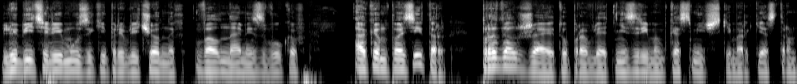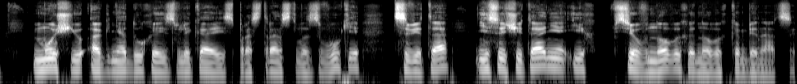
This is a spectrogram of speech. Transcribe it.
любителей музыки, привлеченных волнами звуков, а композитор продолжает управлять незримым космическим оркестром, мощью огня духа извлекая из пространства звуки, цвета и сочетания их все в новых и новых комбинациях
